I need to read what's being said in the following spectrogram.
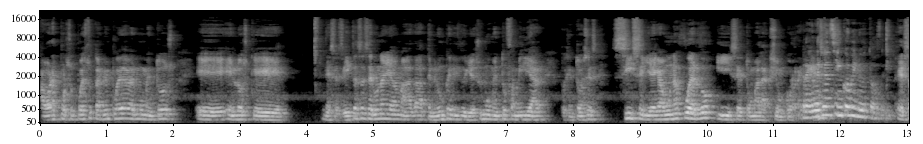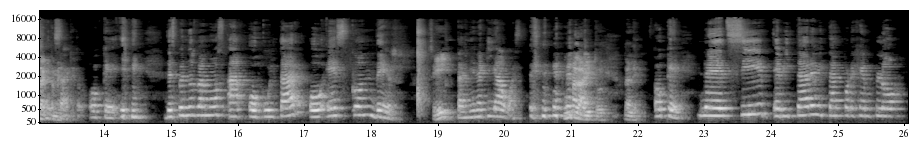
Ahora, por supuesto, también puede haber momentos eh, en los que necesitas hacer una llamada, tener un pedido y es un momento familiar, pues entonces sí se llega a un acuerdo y se toma la acción correcta. Regreso en cinco minutos. Exactamente. Exacto, ok. Después nos vamos a ocultar o esconder. Sí. También aquí aguas. Un mal hábito, dale. Ok. sí, evitar, evitar, por ejemplo,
